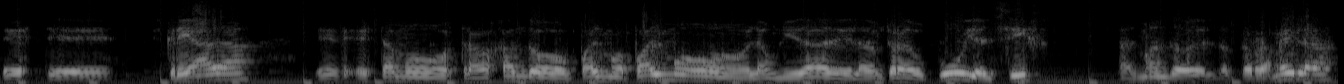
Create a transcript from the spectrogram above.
este, creada. Estamos trabajando palmo a palmo la unidad de la doctora Dupuy, el CIF al mando del doctor Ramela.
